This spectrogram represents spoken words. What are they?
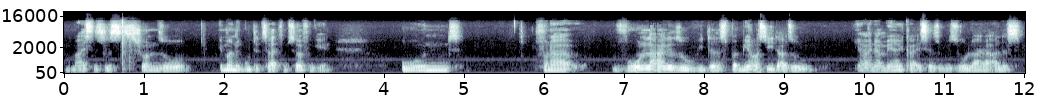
meistens ist es schon so immer eine gute Zeit zum Surfen gehen. Und von der Wohnlage, so wie das bei mir aussieht, also ja, in Amerika ist ja sowieso leider alles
